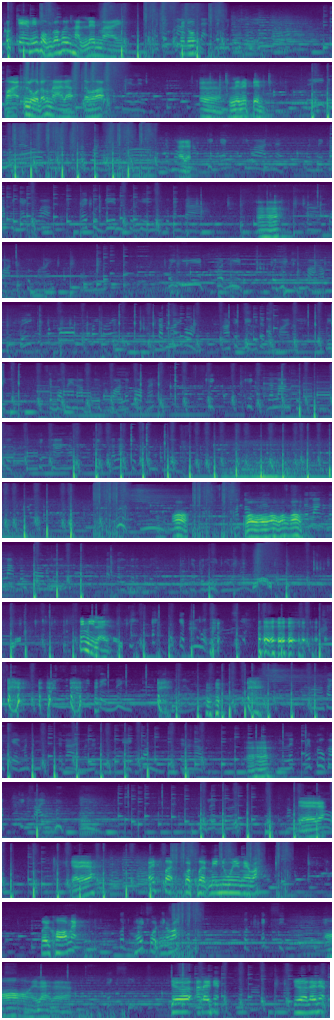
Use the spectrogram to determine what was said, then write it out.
ก็เกมนี้ผมก็เพิ่งหัดเล่นมาเองไม่ใช่ไม่รู้แหละเล่นเมื่อกี้นี้มาโหลดตั้งนานแล้ว แต่ว่าไม่ได้เล่น เออ เล่นไม่เป็น เฮ้ยจะมืดแล้วสักวันจะบอกอะไรนะพิกแอคที่ว่านั่นแหละมันไหมครับพิกแอคที่ว่าไปขุดดินขุดหินขุดต่างอ่าฮะ ๆ ว้โว้โว้โว้ด้านล่างด้านล่างต้นโตมาเลยนะตัดกันเลยตัดกันเลยเนี่ยบนหีบมีอะไรบ้างไม่มีอะไร เก็บไปหมดแล้วมันไม่เป็นแม่งเก็บหมดแล้วเออสังเกตมันจะจะได้เมล็ดเอคอนใช่ไหมครับอ่าฮะเมล็ดไม่ปลูกครับคลิกซ้ายบึกอืมปลูกเลยปลูกเลยน้องเดี๋ยวนะ เดี๋ยวเลยนะเฮ้ยเปิดกดเปิดเมนูยังไงวะ เปิดของเนี่ย กด เฮ้ยกดยังไงวะ กด exit อ๋อเห็นแล้วเห็นแล้ว exit เจออะไรเนี่ย เจออะไรเนี่ย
